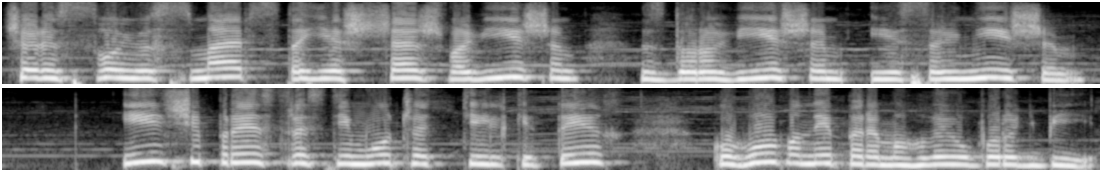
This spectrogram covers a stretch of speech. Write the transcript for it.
через свою смерть стає ще жвавішим, здоровішим і сильнішим. Інші пристрасті мучать тільки тих, кого вони перемогли у боротьбі,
